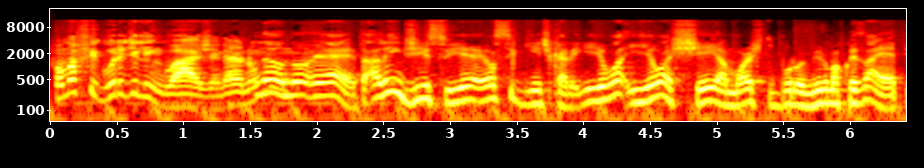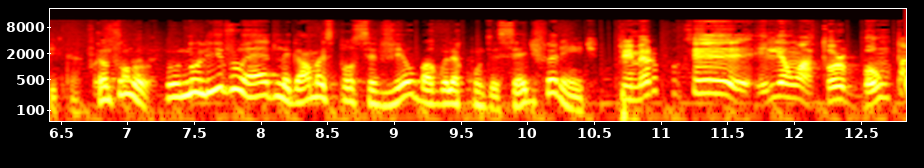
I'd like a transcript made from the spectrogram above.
Foi uma figura de linguagem, né? Não, Não, não, é, além disso, e é, é o seguinte, cara, e eu, e eu achei a morte do Boromir uma coisa épica. Foi Tanto no, no, no livro é legal, mas pô, você vê o bagulho acontecer é diferente. Primeiro porque ele é um ator bom pra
